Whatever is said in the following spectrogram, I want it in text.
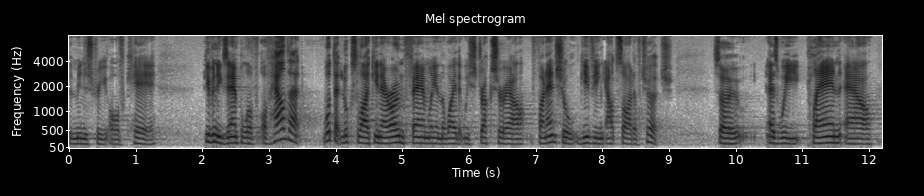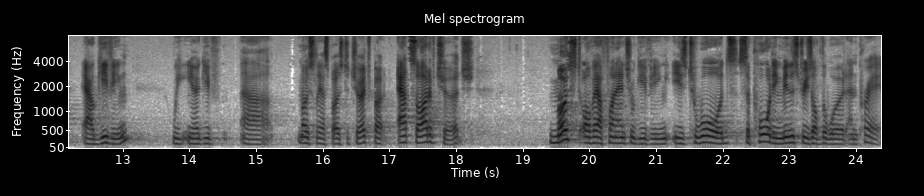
the ministry of care. Give an example of, of how that, what that looks like in our own family and the way that we structure our financial giving outside of church. So, as we plan our, our giving, we you know, give uh, mostly, I suppose, to church, but outside of church, most of our financial giving is towards supporting ministries of the word and prayer.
